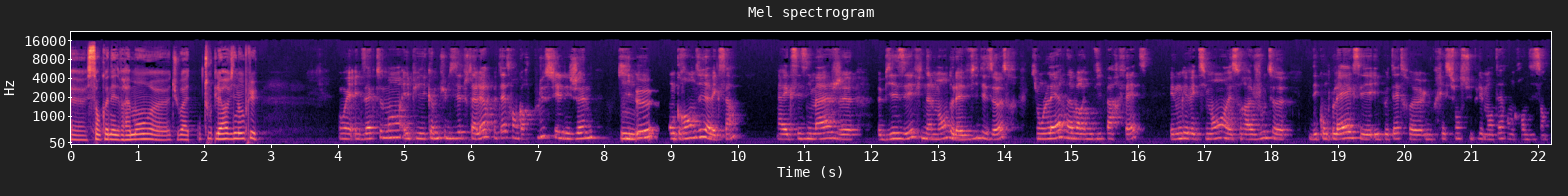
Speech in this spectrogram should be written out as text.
euh, sans connaître vraiment, euh, tu vois, toute leur vie non plus. Oui, exactement. Et puis, comme tu le disais tout à l'heure, peut-être encore plus chez les jeunes qui, mm. eux, ont grandi avec ça avec ces images euh, biaisées finalement de la vie des autres qui ont l'air d'avoir une vie parfaite. Et donc effectivement, elles se rajoutent euh, des complexes et, peut-être euh, une pression supplémentaire en grandissant.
